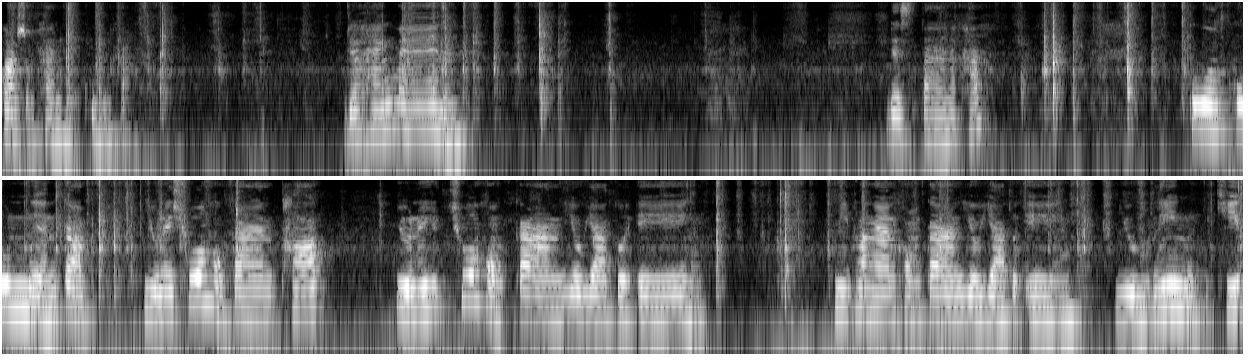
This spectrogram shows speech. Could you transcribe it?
ความสัมพันธ์ของคุณค่ะ The Hangman The Star นะคะ ตัวคุณเหมือนกับ อยู่ในช่วงของการพัก อยู่ในช่วงของการเยียวยาตัวเอง มีพลังงานของการเยียวยาตัวเอง อยู่นิ่งคิด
